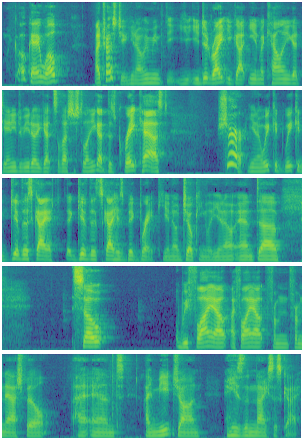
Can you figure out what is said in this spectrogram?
I'm like, okay, well, I trust you. You know, I mean, you, you did right. You got Ian McKellen, you got Danny DeVito, you got Sylvester Stallone, you got this great cast. Sure, you know, we could we could give this guy give this guy his big break. You know, jokingly, you know, and uh, so we fly out. I fly out from from Nashville, and I meet John, and he's the nicest guy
